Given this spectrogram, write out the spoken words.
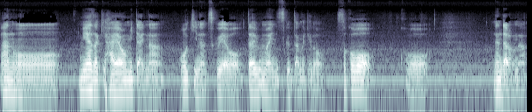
あのー、宮崎駿みたいな大きな机をだいぶ前に作ったんだけど、そこを、こう、なんだろうな、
